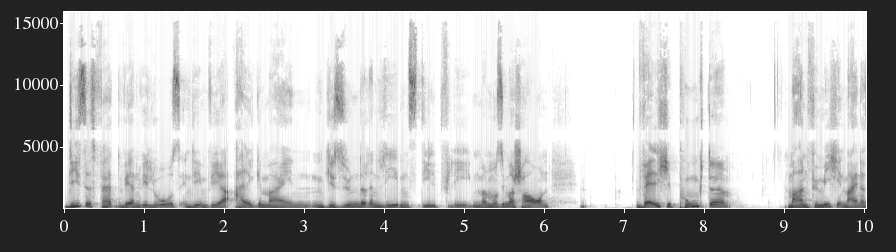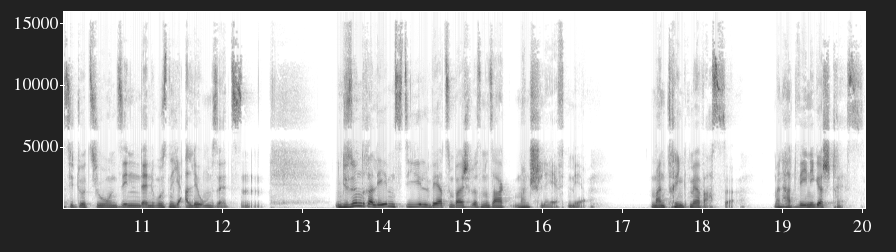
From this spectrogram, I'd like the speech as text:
Dieses Fett werden wir los, indem wir allgemein einen gesünderen Lebensstil pflegen. Man muss immer schauen, welche Punkte machen für mich in meiner Situation Sinn, denn du musst nicht alle umsetzen. Ein gesünderer Lebensstil wäre zum Beispiel, dass man sagt, man schläft mehr, man trinkt mehr Wasser, man hat weniger Stress,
